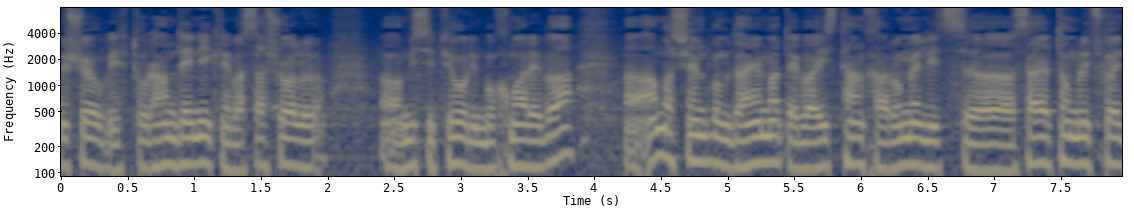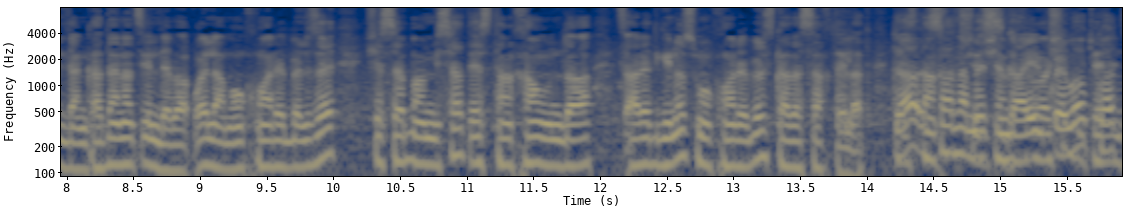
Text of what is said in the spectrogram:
მეშვეობით თუ რამდენი იქნება საშუალო მისი თეორი მოხმარება. ამას შემდგომ დაემატება ის თანხა რომელიც საერთო მრიცხველიდან გადანაწილდება ყველა მომხმარებელზე შესაბამისად ეს თანხა უნდა წარედგინოს მომხმარებელს გადასახდელად. და სანამ ეს გაირკვევა თქვათ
